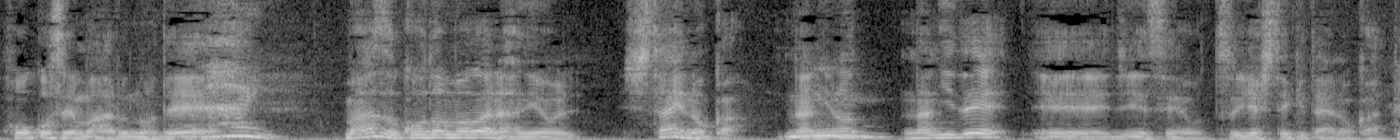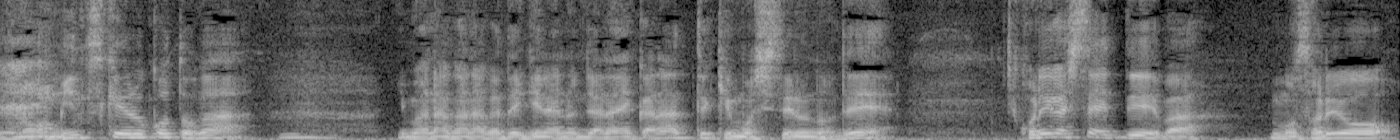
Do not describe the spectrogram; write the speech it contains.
方向性もあるので、はい。まず子供が何をしたいのか何の、何で、えー人生を費やしていきたいのかっていうのを見つけることが、今なかなかできないのじゃないかなって気もしてるのでこれがしたいって言えばもうそれを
